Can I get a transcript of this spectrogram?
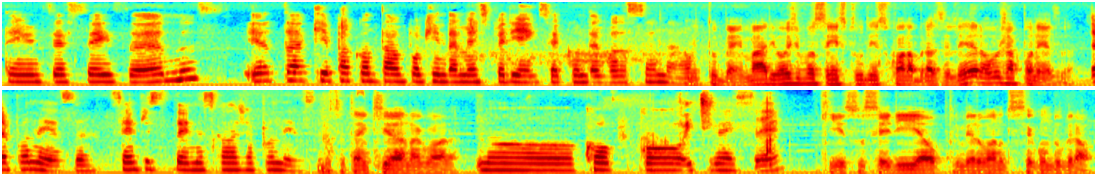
tenho 16 anos eu tô aqui para contar um pouquinho da minha experiência com devocional. Muito bem. Mari, hoje você estuda em escola brasileira ou japonesa? Japonesa. Sempre estudei na escola japonesa. Você tá em que ano agora? No Koko Ichinese. Que isso seria o primeiro ano do segundo grau.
